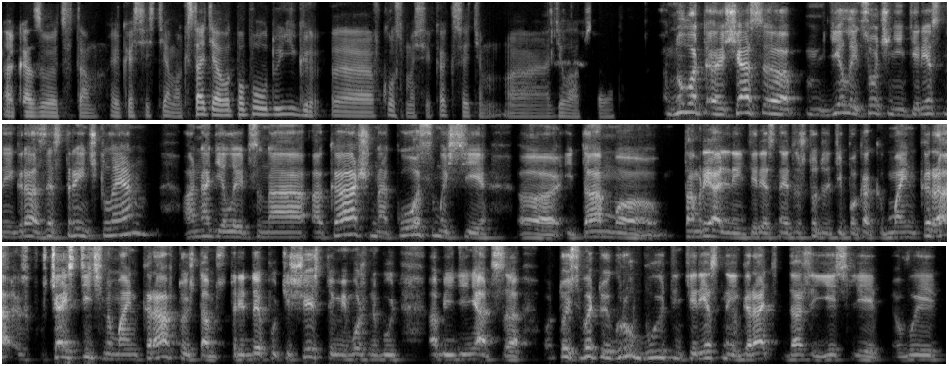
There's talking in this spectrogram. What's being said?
оказывается, там экосистема. Кстати, а вот по поводу игр э, в космосе, как с этим э, дела обстоят? Ну вот сейчас э, э, делается очень интересная игра The Strange Clan. Она делается на Акаш, на Космосе, э, и там, там реально интересно. Это что-то типа как Майнкрафт, частично Майнкрафт, то есть там с 3D-путешествиями можно будет объединяться. То есть в эту игру будет интересно играть, даже если вы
